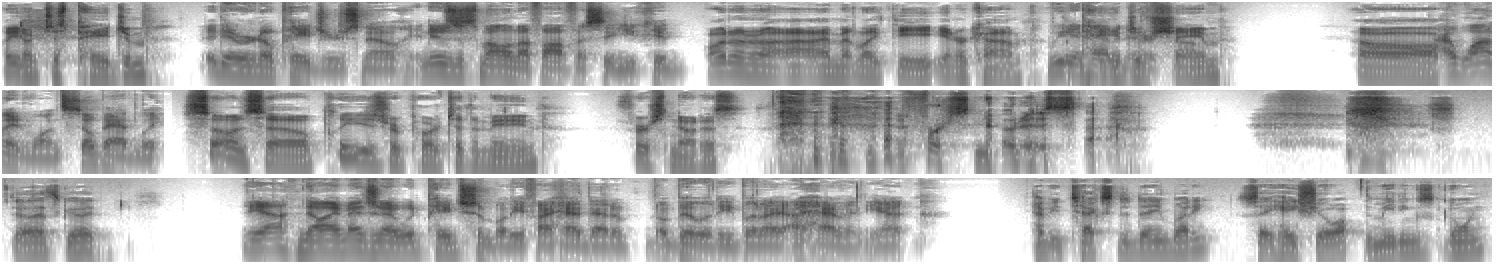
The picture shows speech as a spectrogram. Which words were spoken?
oh, you don't just page them? There were no pagers, no, and it was a small enough office that you could. Oh no, no, I meant like the intercom. We didn't have page of shame. Oh, I wanted one so badly. So and so, please report to the meeting. First notice. First notice. oh, that's good. Yeah, no, I imagine I would page somebody if I had that ability, but I, I haven't yet. Have you texted anybody? Say, hey, show up. The meeting's going.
